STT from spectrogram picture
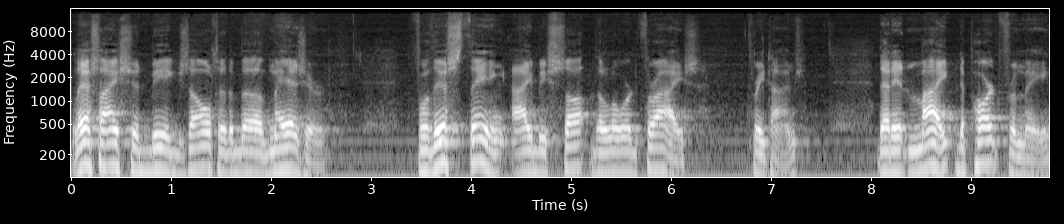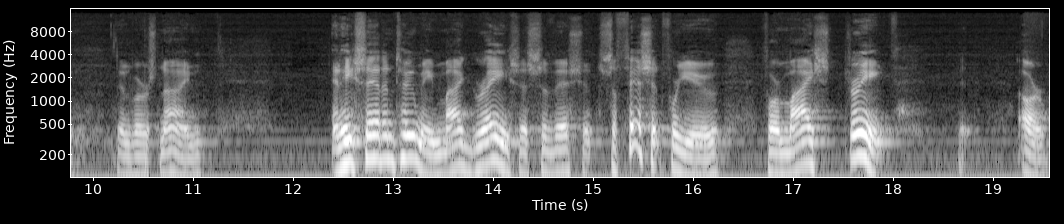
lest I should be exalted above measure. For this thing I besought the Lord thrice, three times, that it might depart from me. In verse 9. And he said unto me, My grace is sufficient, sufficient for you, for my strength, or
